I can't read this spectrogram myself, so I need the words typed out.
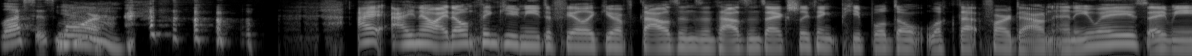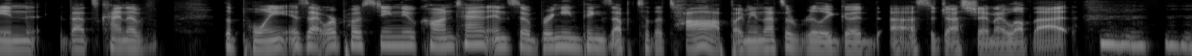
less is more yeah. I, I know. I don't think you need to feel like you have thousands and thousands. I actually think people don't look that far down, anyways. I mean, that's kind of the point is that we're posting new content and so bringing things up to the top i mean that's a really good uh, suggestion i love that mm-hmm, mm-hmm.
